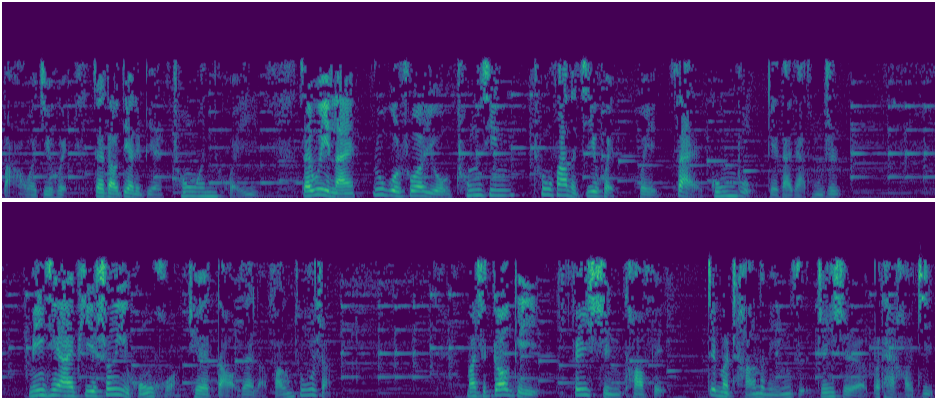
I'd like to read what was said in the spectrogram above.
把握机会，再到店里边重温回忆。在未来，如果说有重新出发的机会，会再公布给大家通知。明星 IP 生意红火，却倒在了房租上。Much Doggy Fishing Coffee 这么长的名字，真是不太好记。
